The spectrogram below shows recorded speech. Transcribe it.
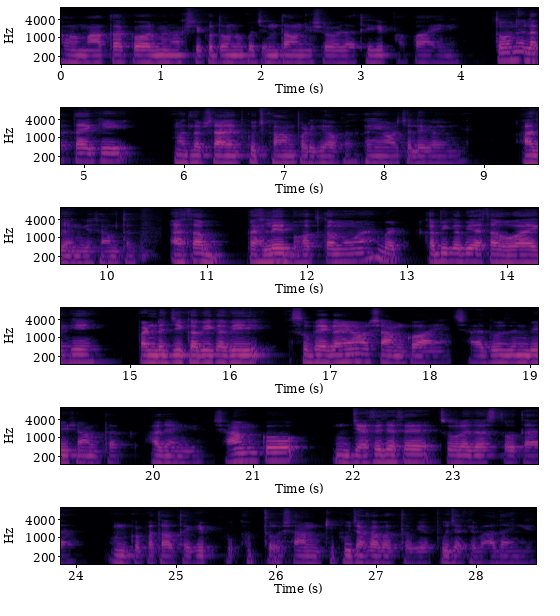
माता को और मीनाक्षी को दोनों को चिंता होनी शुरू हो जाती है कि पापा आए नहीं। तो उन्हें लगता है कि मतलब शायद कुछ काम पड़ गया होगा, कहीं और चले गए होंगे। आ जाएँगे शाम तक। ऐसा पहले बहुत कम हुआ है बट कभी कभी ऐसा हुआ है कि पंडित जी कभी कभी सुबह गए और शाम को आए। शायद उस दिन भी शाम तक। आ जाएँगे। शाम को जैसे जैसे सूरज अस्त होता है, उनको पता होता है कि अब तो शाम की पूजा का वक्त हो गया, पूजा के बाद आएँगे।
